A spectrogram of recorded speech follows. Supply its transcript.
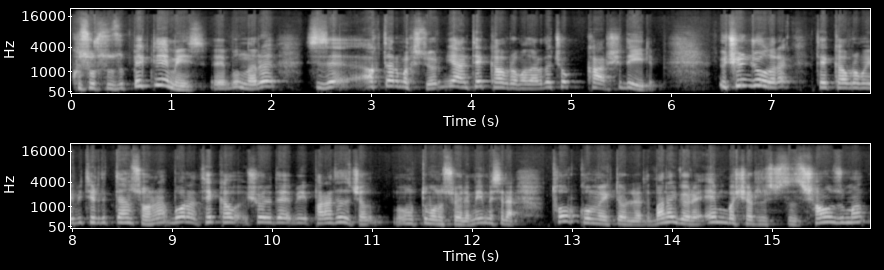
kusursuzluk bekleyemeyiz. E, bunları size aktarmak istiyorum. Yani tek kavramalarda çok karşı değilim. Üçüncü olarak tek kavramayı bitirdikten sonra bu arada tek kav- şöyle de bir parantez açalım. Unuttum onu söylemeyi. Mesela tork konvektörlerde bana göre en başarısız şanzıman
